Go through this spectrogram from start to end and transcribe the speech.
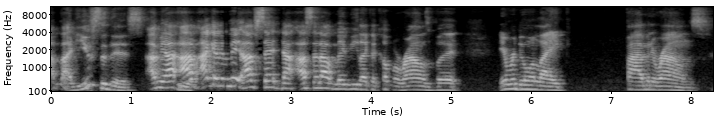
I'm not used to this. I mean, I, I, I gotta admit, I've set down, I set out maybe like a couple rounds, but they were doing like five minute rounds.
